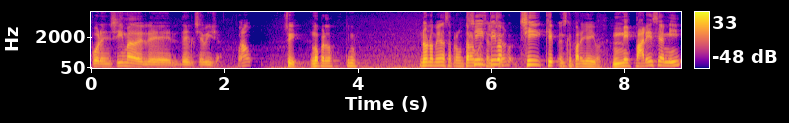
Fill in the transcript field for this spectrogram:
por encima del, eh, del Sevilla. Ah, Sí, no, perdón, dime. No, no me ibas a preguntar algo Sí, de iba- sí, que, Es que para allá iba. me parece a mí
